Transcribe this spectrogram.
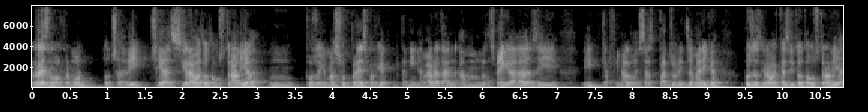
res de l'altre món, tot s'ha de dir. O sigui, es grava tot a Austràlia, mm, cosa que m'ha sorprès perquè tenint a veure tant amb Las Vegas i, i que al final és Estats Units d'Amèrica, doncs es grava quasi tot a Austràlia.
